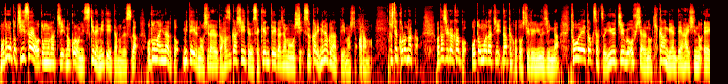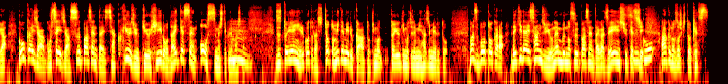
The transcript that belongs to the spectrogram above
もともと小さいお友達の頃に好きで見ていたのですが大人になると見ているのを知られると恥ずかしいという世間体が邪魔をしすっかり見なくなっていました。あらま。そしてコロナ禍。私が過去お友達だったことを知る友人が東映特撮 YouTube オフィシャルの期間限定配信の映画「ゴーカイジャーゴセイジャースーパー戦隊199ヒーロー大決戦」をお勧めしてくれました、ずっと家にいることだしちょっと見てみるかと気もという気持ちで見始めると。まず冒頭から歴代34年分のスーパー戦隊が全員集結し悪の組織と決、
